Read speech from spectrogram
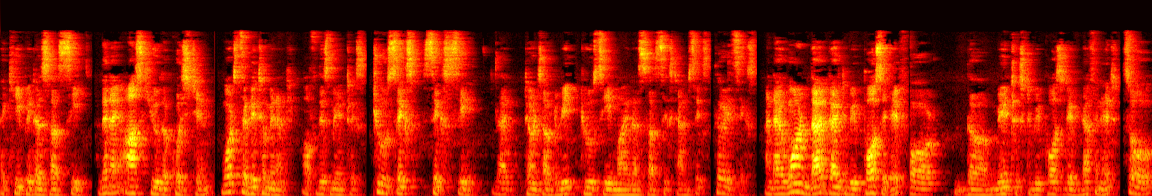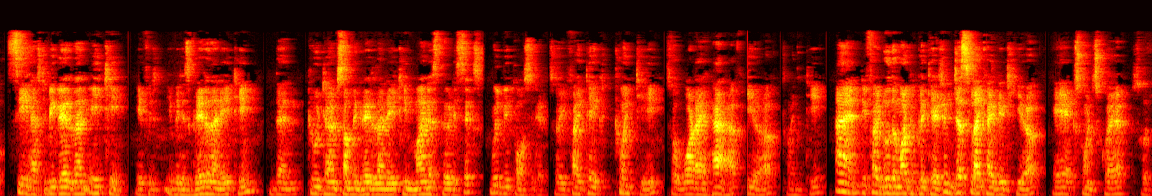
I keep it as a C. Then I ask you the question, what's the determinant of this matrix? 2, 6, 6C. That turns out to be 2C uh, 6 times 6, 36. And I want that guy to be positive for the matrix to be positive definite. So C has to be greater than 18. If it, if it is greater than 18, then 2 times something greater than 18 minus 36 will be positive. So if I take 20, so what I have here, 20, and if I do the multiplication, just like I did here, ax1 square, so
